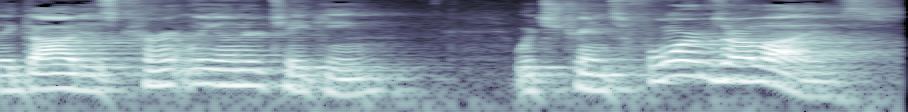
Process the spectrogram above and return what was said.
that God is currently undertaking, which transforms our lives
